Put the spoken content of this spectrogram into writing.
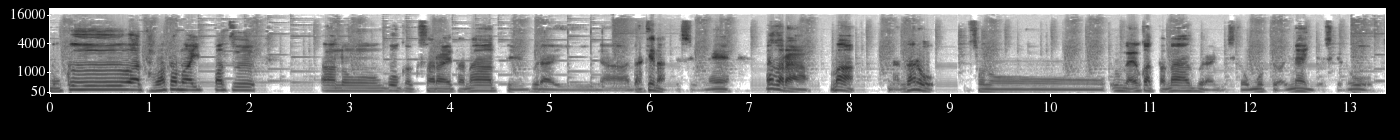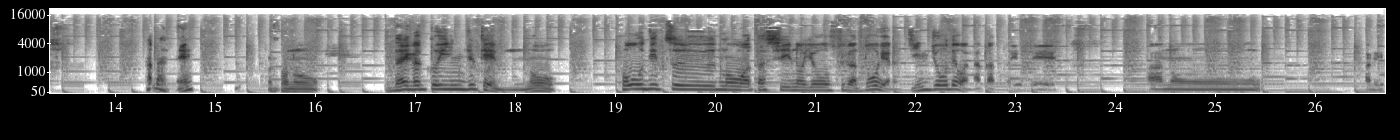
僕はたまたま一発、あの、合格さらえたなっていうぐらいなだけなんですよね。だから、まあ、なんだろう、その、運が良かったなぐらいにしか思ってはいないんですけど、ただね、その、大学院受験の当日の私の様子がどうやら尋常ではなかったようで、あのーあれ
